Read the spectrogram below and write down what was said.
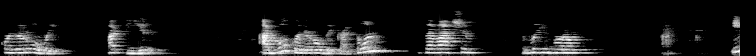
кольоровий папір або кольоровий картон за вашим вибором. І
